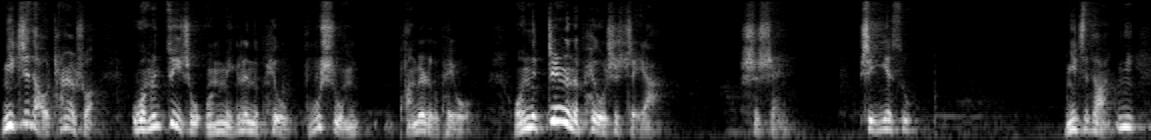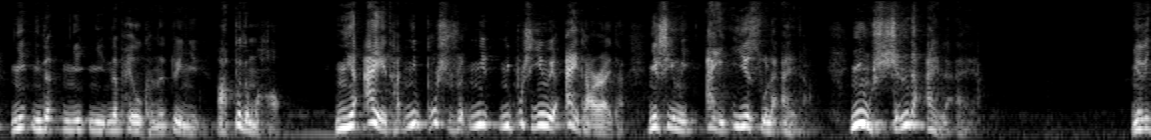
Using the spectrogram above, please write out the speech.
你知道，我常常说。我们最初，我们每个人的配偶不是我们旁边这个配偶，我们的真正的配偶是谁呀？是神，是耶稣。你知道，你你你的你你的配偶可能对你啊不怎么好，你爱他，你不是说你你不是因为爱他而爱他，你是因为爱耶稣来爱他，你用神的爱来爱呀。你的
